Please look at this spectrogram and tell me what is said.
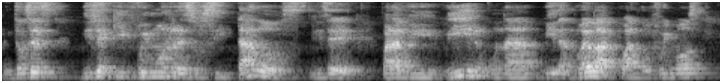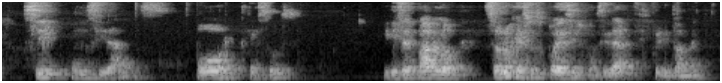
Entonces, dice aquí, fuimos resucitados, dice, para vivir una vida nueva cuando fuimos circuncidados por Jesús. Y dice Pablo, solo Jesús puede circuncidarte espiritualmente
